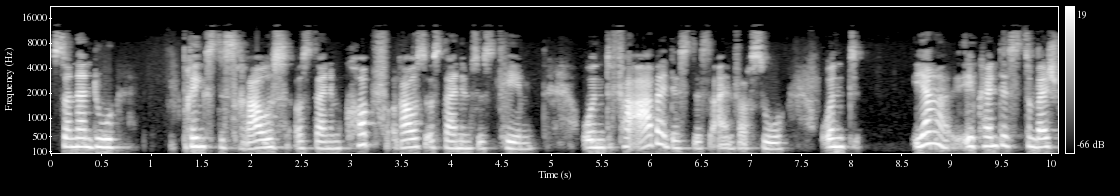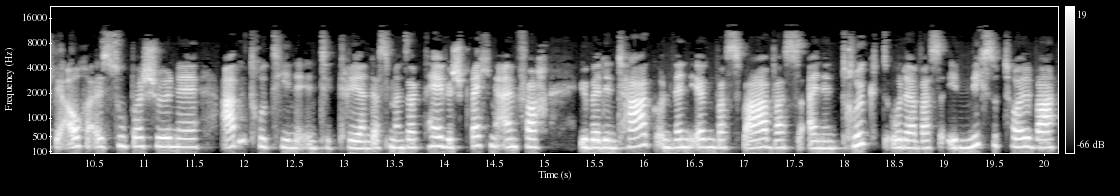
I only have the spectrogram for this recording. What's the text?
sondern du bringst es raus aus deinem Kopf, raus aus deinem System und verarbeitest es einfach so. Und ja, ihr könnt es zum Beispiel auch als super schöne Abendroutine integrieren, dass man sagt, hey, wir sprechen einfach über den Tag und wenn irgendwas war, was einen drückt oder was eben nicht so toll war,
